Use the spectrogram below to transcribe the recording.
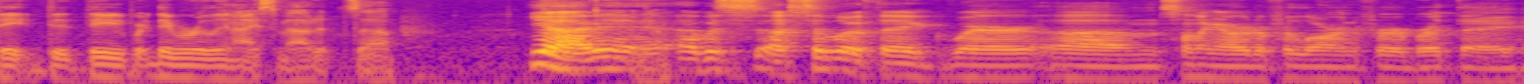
they, they, they were, they were really nice about it. So Yeah, I mean, it was a similar thing where um, something I ordered for Lauren for her birthday.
